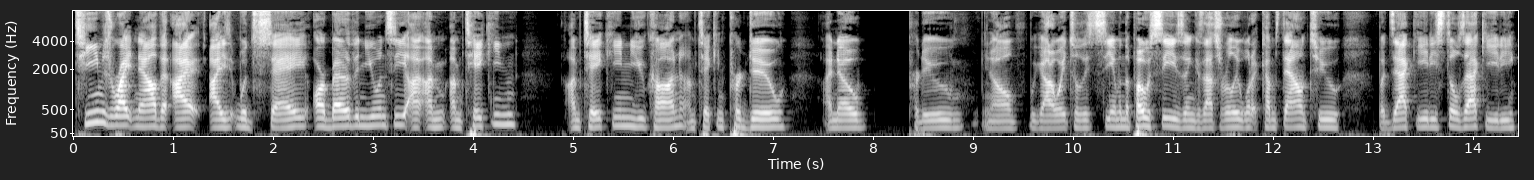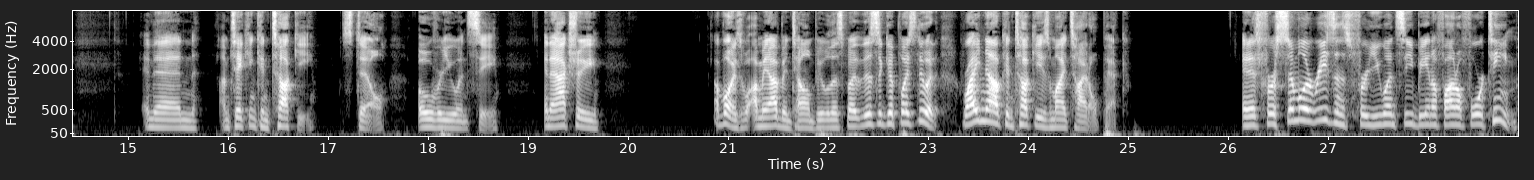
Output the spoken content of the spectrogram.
teams right now that I, I would say are better than UNC. I, am I'm, I'm taking I'm taking UConn. I'm taking Purdue. I know Purdue. You know we gotta wait till we see them in the postseason because that's really what it comes down to. But Zach Edey's still Zach Edey, and then I'm taking Kentucky still over UNC. And actually, I've always, I mean, I've been telling people this, but this is a good place to do it. Right now, Kentucky is my title pick. And it's for similar reasons for UNC being a Final Four team.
